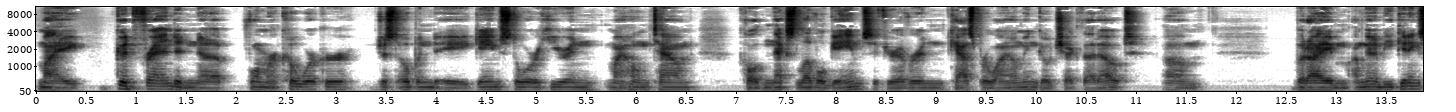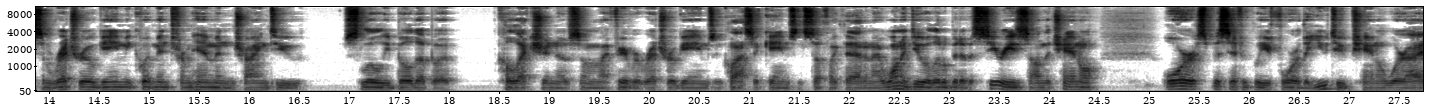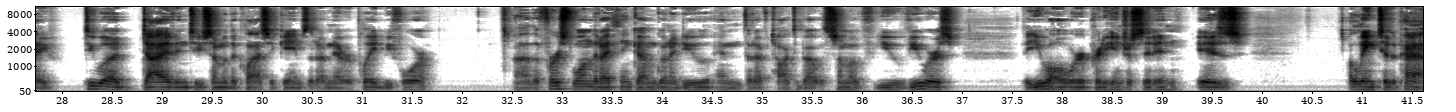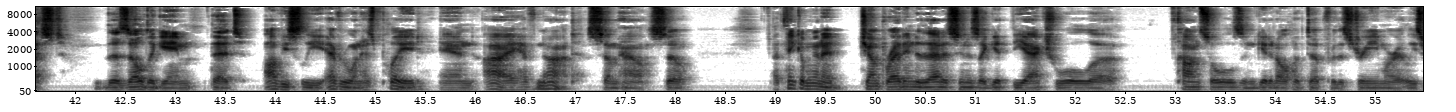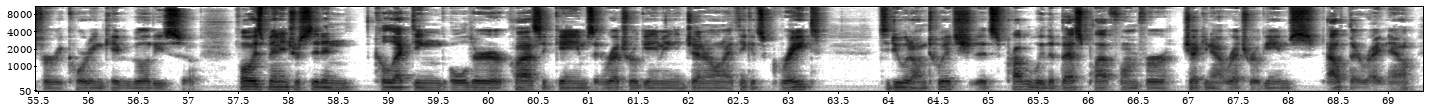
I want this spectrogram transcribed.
My good friend and uh, former coworker just opened a game store here in my hometown called Next Level Games. If you're ever in Casper, Wyoming, go check that out. Um, but I'm I'm going to be getting some retro game equipment from him and trying to slowly build up a collection of some of my favorite retro games and classic games and stuff like that. And I want to do a little bit of a series on the channel, or specifically for the YouTube channel, where I do a dive into some of the classic games that I've never played before. Uh, the first one that I think I'm going to do, and that I've talked about with some of you viewers that you all were pretty interested in, is A Link to the Past the Zelda game that obviously everyone has played and I have not somehow. So I think I'm going to jump right into that as soon as I get the actual uh, consoles and get it all hooked up for the stream or at least for recording capabilities. So I've always been interested in collecting older classic games and retro gaming in general, and I think it's great to do it on Twitch. It's probably the best platform for checking out retro games out there right now.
